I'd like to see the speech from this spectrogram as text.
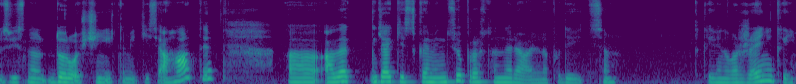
звісно, дорожчі, ніж там якісь агати. Але якість камінцю просто нереальна, подивіться. Такий він важенький.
